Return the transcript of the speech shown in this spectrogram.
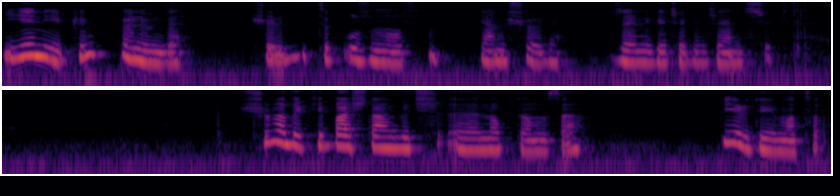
Yeni ipim önümde. Şöyle bir tık uzun olsun. Yani şöyle üzerine geçebileceğimiz şekilde. Şuradaki başlangıç e, noktamıza bir düğüm atalım.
